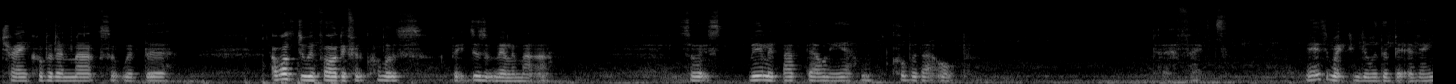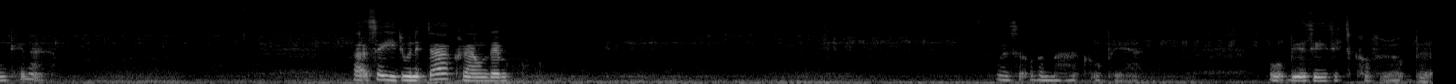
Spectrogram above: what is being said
try and cover them marks up with the... I was doing four different colours, but it doesn't really matter. So it's really bad down here. Cover that up. Perfect. Amazing what you can do with a bit of ink in it. Like say, you're doing it dark around him. Where's the other mark up here? Won't be as easy to cover up, but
